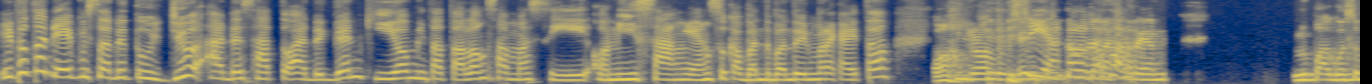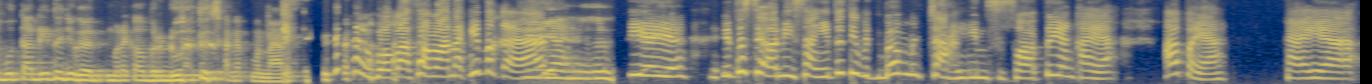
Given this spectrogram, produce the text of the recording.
itu tuh di episode 7 ada satu adegan Kyo minta tolong sama si Onisang yang suka bantu-bantuin mereka itu Oh, Hiroshi iya, ya, itu kalau nggak karakter yang lupa gue sebut tadi itu juga mereka berdua tuh sangat menarik. bapak sama anak itu kan. Iya, Iya iya, itu si Onisang itu tiba-tiba mencahin sesuatu yang kayak apa ya? Kayak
